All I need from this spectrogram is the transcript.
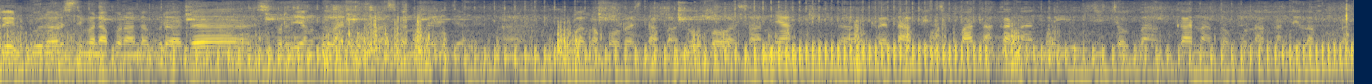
Tribuners di mana pun anda berada, seperti yang telah dijelaskan oleh uh, Kapolresta Bandung bahwasannya uh, kereta api cepat akan diuji cobakan ataupun akan dilakukan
